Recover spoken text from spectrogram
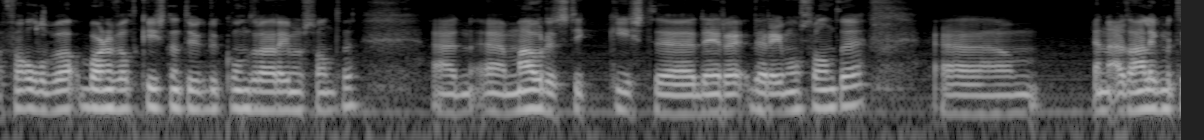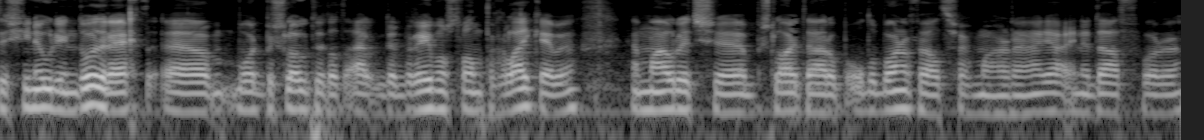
Van Oldenbarneveld kiest natuurlijk de contra-remonstranten. En Maurits die kiest de, re de remonstranten. Um, en uiteindelijk met de synode in Dordrecht uh, wordt besloten dat eigenlijk de remonstranten gelijk hebben. En Maurits uh, besluit daar op Oldenbarneveld, zeg maar, uh, ja, inderdaad voor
